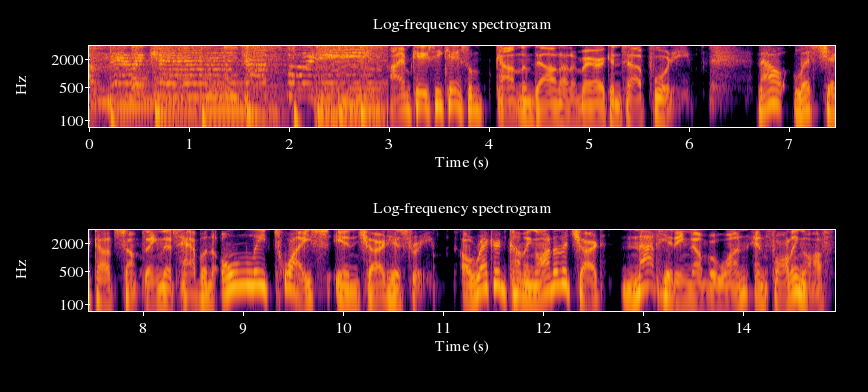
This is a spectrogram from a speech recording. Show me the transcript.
American Top 40. I'm Casey Kasem, counting them down on American Top 40. Now, let's check out something that's happened only twice in chart history. A record coming onto the chart, not hitting number one and falling off,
